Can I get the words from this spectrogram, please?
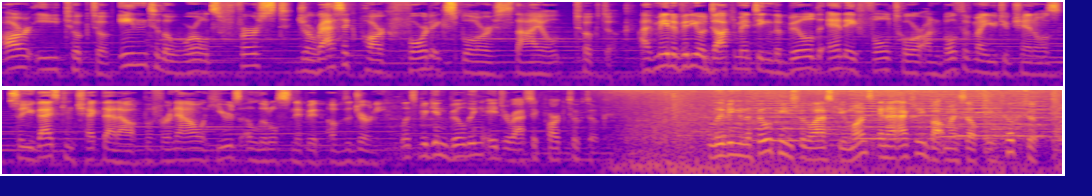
RE tuk tuk into the world's first Jurassic Park Ford Explorer style tuk tuk. I've made a video documenting the build and a full tour on both of my YouTube channels, so you guys can check that out. But for now, here's a little snippet of the journey. Let's begin building a Jurassic Park tuk tuk. Living in the Philippines for the last few months, and I actually bought myself a tuk tuk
